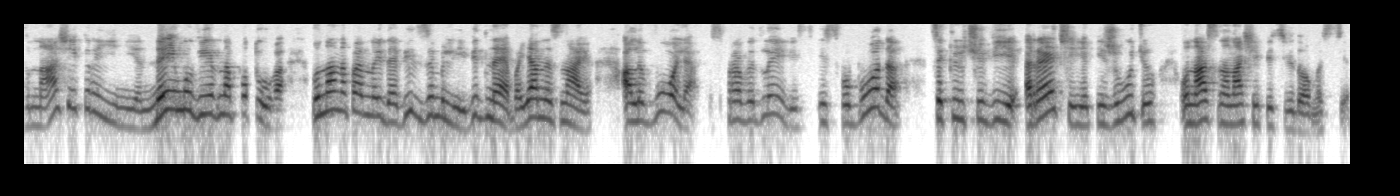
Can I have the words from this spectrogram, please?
в нашій країні є неймовірна потуга. Вона, напевно, йде від землі, від неба, я не знаю. Але воля, справедливість і свобода це ключові речі, які живуть у, у нас на нашій підсвідомості.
